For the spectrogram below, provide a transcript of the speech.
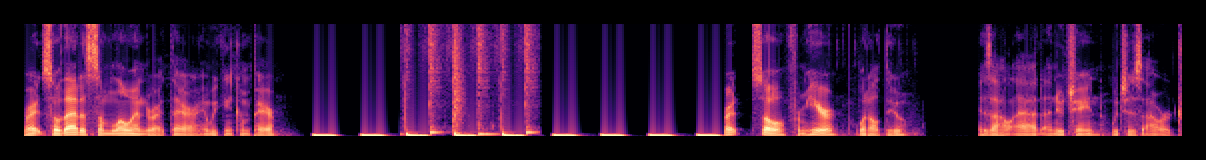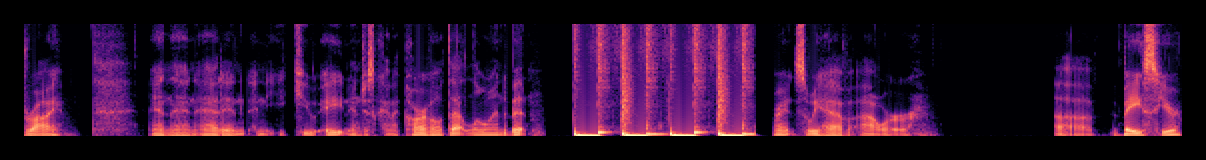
Right, so that is some low end right there, and we can compare. Right, so from here, what I'll do is I'll add a new chain, which is our dry, and then add in an EQ8 and just kind of carve out that low end a bit. Right, so we have our uh, bass here.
